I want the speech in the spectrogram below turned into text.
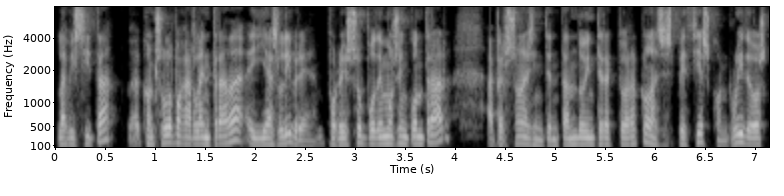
la visita, eh, con solo pagar la entrada, ya es libre. Por eso podemos encontrar a personas intentando interactuar con las especies con ruidos,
